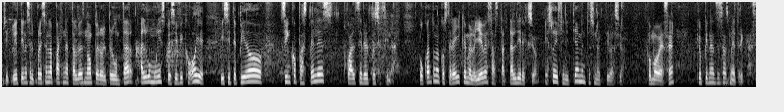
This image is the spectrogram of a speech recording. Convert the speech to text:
si tú tienes el precio en la página, tal vez no, pero el preguntar algo muy específico, oye, y si te pido cinco pasteles, ¿cuál sería el precio final? ¿O cuánto me costaría que me lo lleves hasta tal dirección? Eso definitivamente es una activación. ¿Cómo ves? Eh? ¿Qué opinas de esas métricas?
